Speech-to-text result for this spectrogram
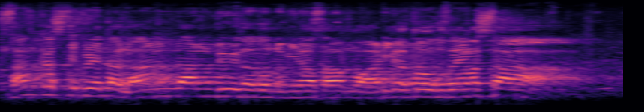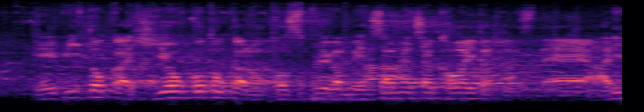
参加してくれたランランルーなどの皆さんもありがとうございました。エビとかひよことかのコスプレがめちゃめちゃ可愛かったですね。ありが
